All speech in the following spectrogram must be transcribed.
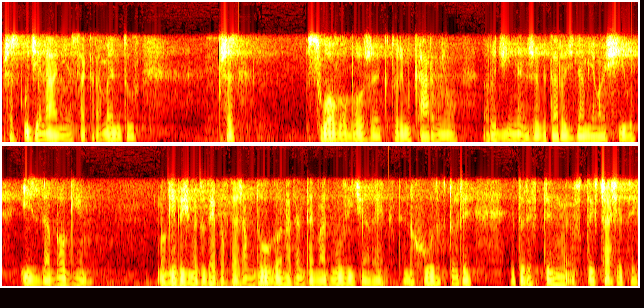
przez udzielanie sakramentów, przez Słowo Boże, którym karmią rodzinę, żeby ta rodzina miała siłę iść za Bogiem. Moglibyśmy tutaj, powtarzam, długo na ten temat mówić, ale ten chód, który, który w tym w tych czasie tych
